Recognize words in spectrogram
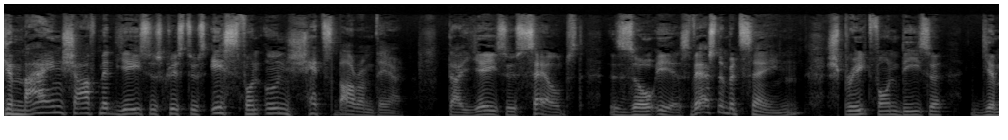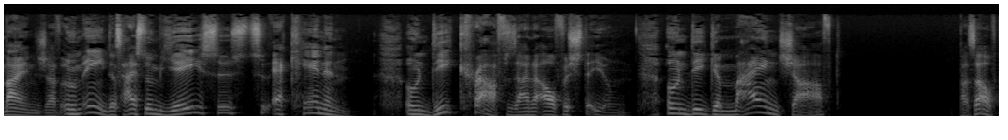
Gemeinschaft mit Jesus Christus ist von unschätzbarem Wert, da Jesus selbst so ist. Vers Nummer 10 spricht von dieser Gemeinschaft, um ihn, das heißt um Jesus zu erkennen und die Kraft seiner Auferstehung und die Gemeinschaft, pass auf,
